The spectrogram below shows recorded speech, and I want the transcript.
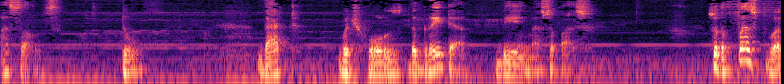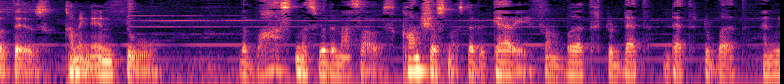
ourselves to that which holds the greater beingness of us. So the first wealth is coming into the vastness within ourselves, consciousness that we carry from birth to death, death to birth, and we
